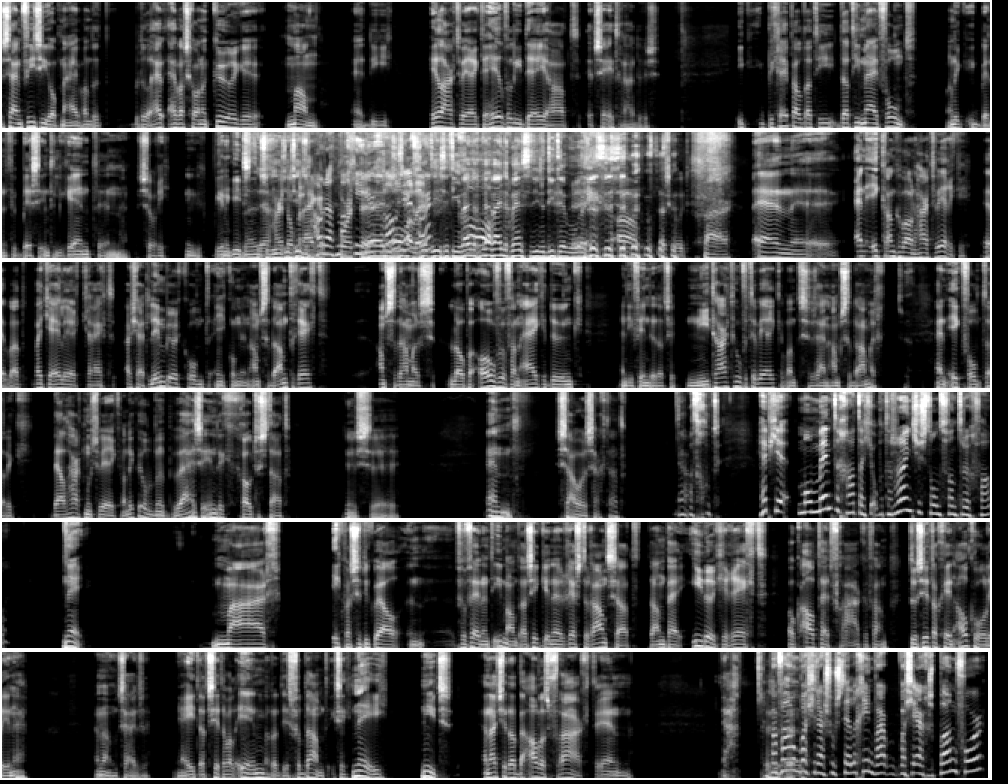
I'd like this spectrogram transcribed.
zijn visie op mij. Want het, bedoel, hij, hij was gewoon een keurige man. eh, die heel hard werkte, heel veel ideeën had, et cetera. Dus ik, ik begreep wel dat hij, dat hij mij vond. Want ik, ik ben natuurlijk best intelligent. En eh, sorry, nu begin ik iets hard op mijn eigen Nou, dat mag je hier gewoon er zeggen, er zitten hier weinig, Oh. weinig mensen die dat niet hebben. hoor. Dat is Oh, dat is goed. Paar. En, eh, en ik kan gewoon hard werken. Hè, wat, wat je heel erg krijgt als je uit Limburg komt en je komt in Amsterdam terecht. Amsterdammers lopen over van eigen dunk. En die vinden dat ze niet hard hoeven te werken, want ze zijn Amsterdammer. En ik vond dat ik wel hard moest werken, want ik wilde me bewijzen in de grote stad. Dus, uh, en Sauer zag dat. Ja. Wat goed. Heb je momenten gehad dat je op het randje stond van terugvallen? Nee. Maar ik was natuurlijk wel een vervelend iemand. Als ik in een restaurant zat, dan bij ieder gerecht ook altijd vragen van... er zit toch geen alcohol in, hè? En dan zeiden ze, nee, dat zit er wel in, maar dat is verdampt. Ik zeg, nee, niets. En als je dat bij alles vraagt en... Ja, maar waarom was je daar zo stellig in? Waar, was je ergens bang voor?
